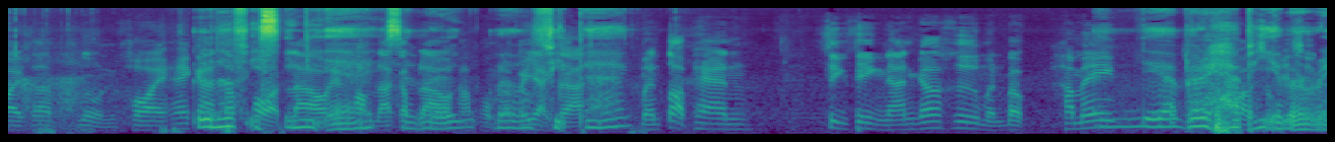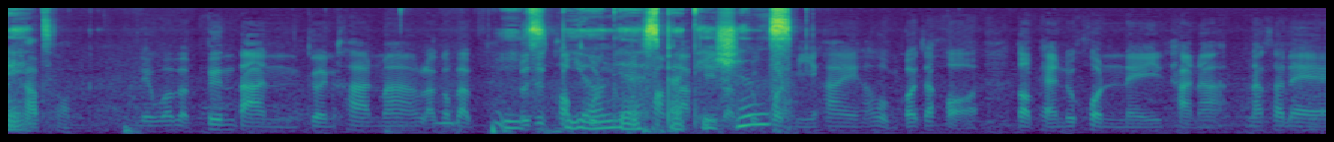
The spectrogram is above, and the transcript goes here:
คอยสนับสนุนคอยให้การ Love ซัพพอร์ต is in เรา the ให้ air ความรักกับ it's a เรา very ครับผมแล้วก็ well อยากจะ feedback เหมือนตอบแทนสิ่งสิ่งๆนั้นก็คือเหมือนแบบทำให้ and they are very มีความ happy สุขที่สุด about ครับ it. ผม เรียกว่าแบบตื้นตันเกินคาดมาก แล้วก็แบบ It's รู้สึกขอบคุณ beyond ทุก their ความรักที่แบบทุก expectations คนมีให้ครับผมก็จะขอตอบแทนทุกคนในฐานะนักแสดง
